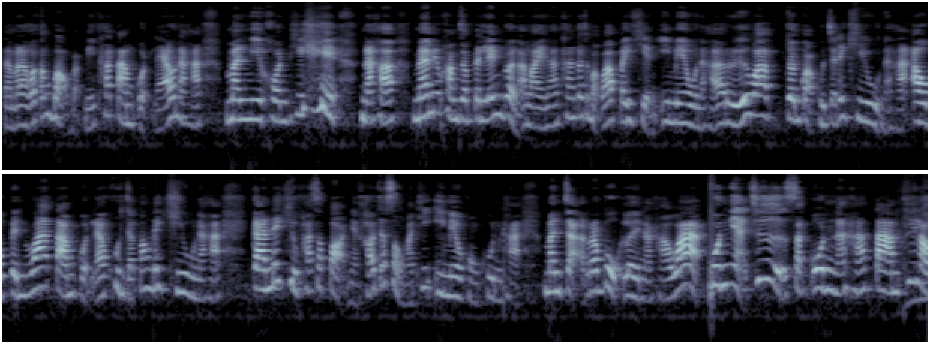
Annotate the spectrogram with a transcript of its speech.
แต่เราก็ต้องบอกแบบนี้ถ้าตามกฎแล้วนะคะ มันมีคนที่นะคะ แม้มีความจำเป็นเร่งด่วนอะไรนะท่านก็จะบอกว่าไปเขียนอีเมลนะคะ หรือว่าจนกว่าคุณจะได้คิวนะคะ เอาเป็นว่าตามกฎแล้วคุณจะต้องได้คิวนะคะ การได้คิวพาสปอร์ตเนี่ยเขาจะส่งมาที่อีเมลของคุณค่ะ มันจะระบุเลยนะคะว่าคุณเนี่ยชื่อสกุลนะคะ ตามที่เรา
